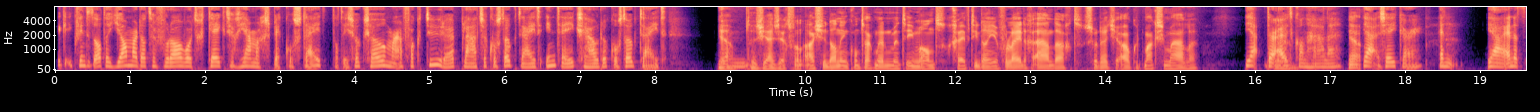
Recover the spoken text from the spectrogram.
Ik, ik vind het altijd jammer dat er vooral wordt gekeken. Zegt, ja, maar gesprek kost tijd. Dat is ook zo. Maar een vacature plaatsen kost ook tijd. Intakes houden kost ook tijd. Ja, um, dus jij zegt van als je dan in contact bent met iemand, geeft hij dan je volledige aandacht, zodat je ook het maximale. Ja, ja. kan halen. Ja. ja, zeker. En ja, en dat,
